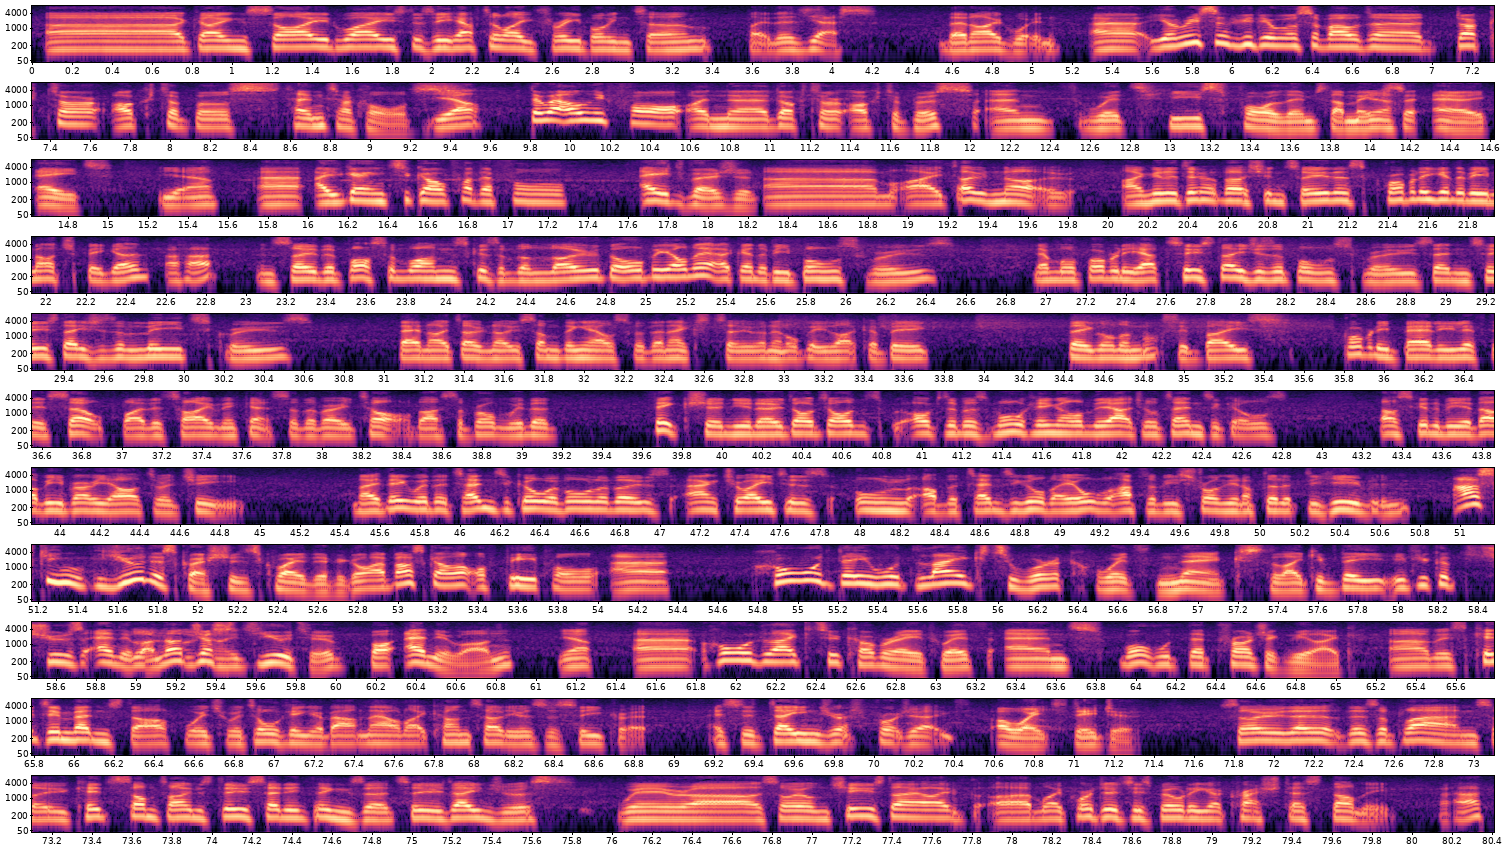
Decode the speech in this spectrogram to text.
Uh, going sideways, does he have to like three point turn like this? Yes. Then I'd win. Uh, your recent video was about uh, Doctor Octopus tentacles. Yeah. There were only four on uh, Doctor Octopus, and with his four limbs, that makes uh, eight. Yeah. Uh, are you going to go for the full 8 version? Um, I don't know. I'm going to do a version two that's probably going to be much bigger. Uh-huh. And so the bottom ones, because of the load that will be on it, are going to be ball screws. Then we'll probably have two stages of ball screws, then two stages of lead screws. Then I don't know something else for the next two, and it'll be like a big thing on a massive base. Probably barely lift itself by the time it gets to the very top. That's the problem with the fiction, you know, Dr. Octopus walking on the actual tentacles. That's going to be that'll be very hard to achieve. And I think with the tentacle, with all of those actuators, all of the tentacle, they all have to be strong enough to lift a human. Asking you this question is quite difficult. I've asked a lot of people uh, who would they would like to work with next. Like if they, if you could choose anyone, not just YouTube, but anyone. Yeah. Uh, who would like to collaborate with, and what would that project be like? Um, it's Kids Invent Stuff, which we're talking about now, I can't tell you as a secret. It's a dangerous project. Oh wait, they do. So there, there's a plan. So kids sometimes do send in things that are too dangerous. We're uh, so on Tuesday, uh, my project is building a crash test dummy. Uh-huh.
